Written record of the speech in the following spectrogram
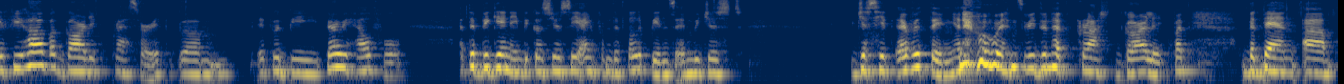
if you have a garlic presser, it, um, it would be very helpful at the beginning because you see I'm from the Philippines and we just we just hit everything, you know, and we do not crush garlic. But but then um,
